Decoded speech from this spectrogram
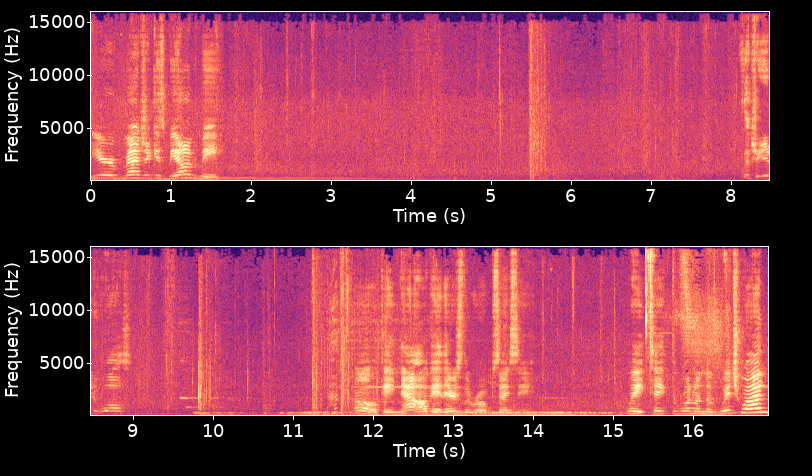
Your magic is beyond me. Oh, okay, now, okay, there's the ropes, I see. Wait, take the one on the, which one?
